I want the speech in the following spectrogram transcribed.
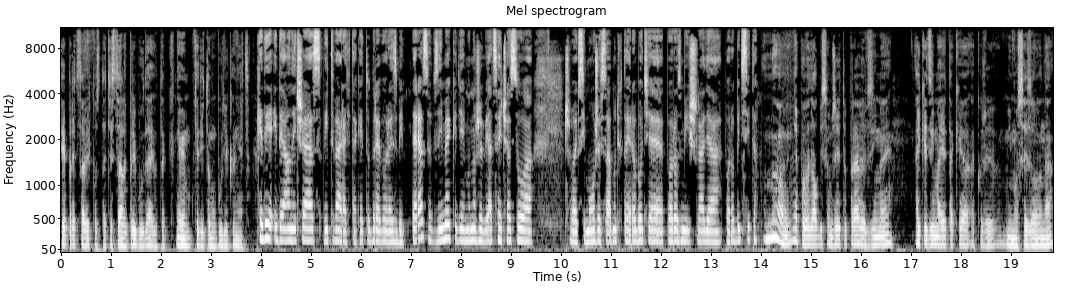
tie predstavy v podstate stále pribúdajú, tak neviem, kedy tomu bude koniec. Kedy je ideálny čas vytvárať takéto drevorezby? Teraz v zime, keď je možno že viacej času a človek si môže sadnúť k tej robote, porozmýšľať a porobiť si to? No, nepovedal by som, že je to práve v zime, aj keď zima je také akože mimo sezóna,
